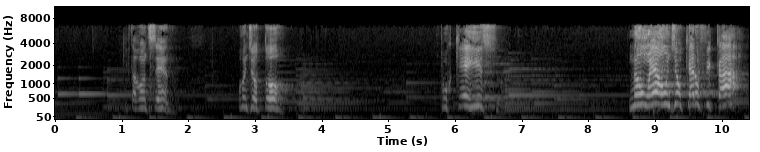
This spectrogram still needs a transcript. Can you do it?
O que está acontecendo? Onde eu estou? Por que isso? Não é onde eu quero ficar.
